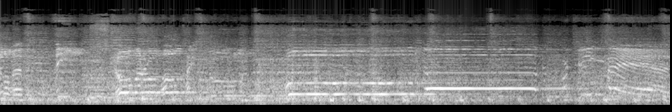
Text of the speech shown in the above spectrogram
Gentlemen, the Stow-Munroe Falls High School Bulldog Marching Band.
